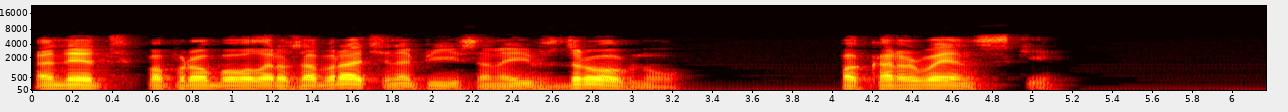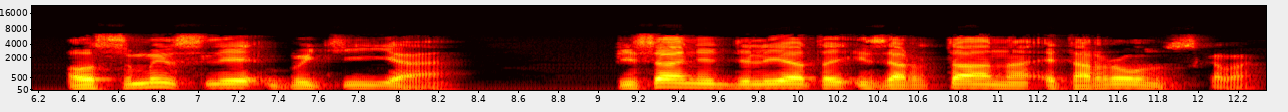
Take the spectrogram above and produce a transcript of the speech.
Анет попробовал разобрать написанное и вздрогнул. По-корвенски о смысле бытия. Писание Дельята из Артана Этаронского.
